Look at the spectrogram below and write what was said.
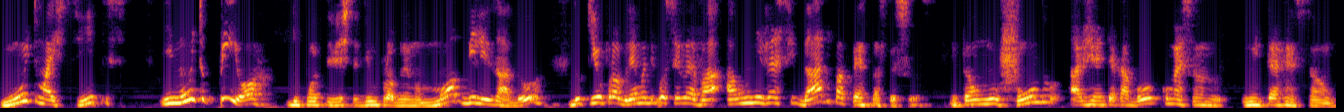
muito mais simples e muito pior do ponto de vista de um problema mobilizador do que o problema de você levar a universidade para perto das pessoas. Então, no fundo, a gente acabou começando uma intervenção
